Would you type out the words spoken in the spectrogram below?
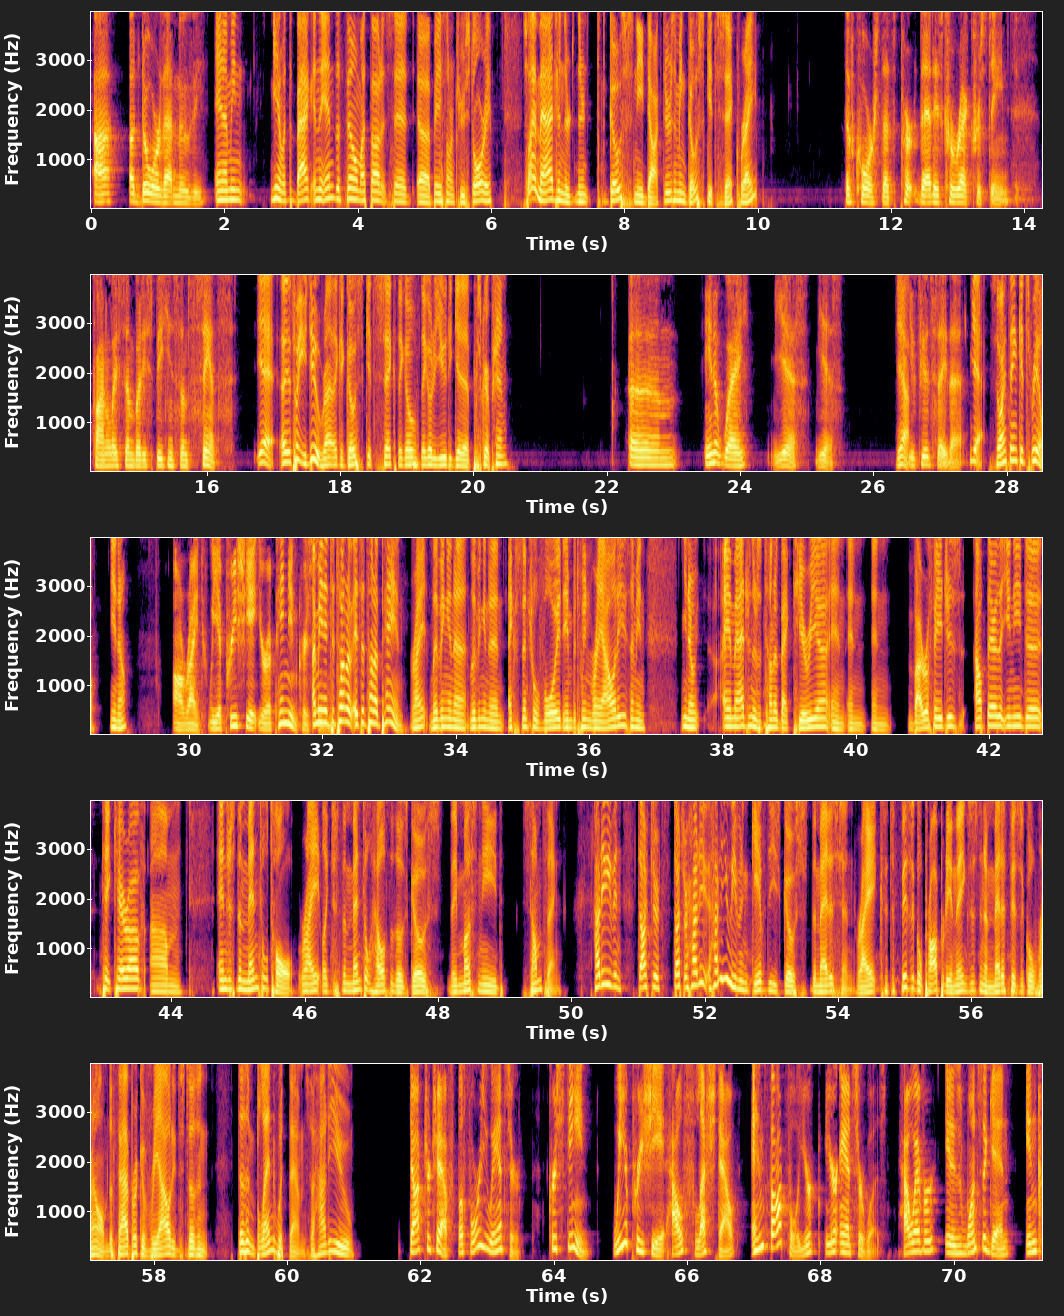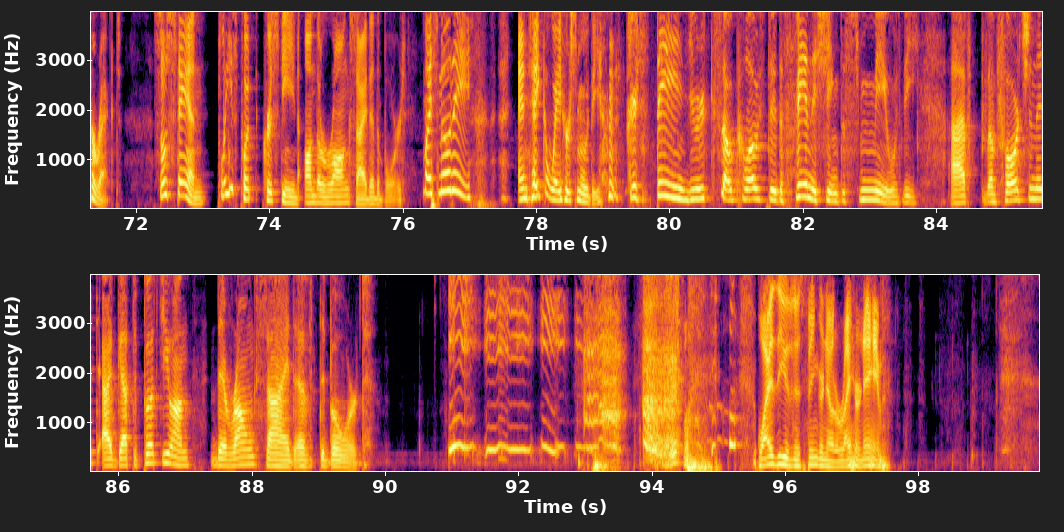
I adore that movie. and I mean, you know, at the back in the end of the film, I thought it said uh, based on a true story. So I imagine they're, they're, ghosts need doctors. I mean, ghosts get sick, right? Of course, that's per- that is correct, Christine. Finally, somebody speaking some sense. Yeah, that's what you do, right? Like a ghost gets sick, they go they go to you to get a prescription. Um, in a way, yes, yes, Yeah, you could say that. yeah. So I think it's real. You know, All right, we appreciate your opinion, Christine. I mean, it's a ton of it's a ton of pain, right? Living in a living in an existential void in between realities. I mean, you know, I imagine there's a ton of bacteria and and and virophages out there that you need to take care of. Um, and just the mental toll, right? Like just the mental health of those ghosts. They must need something. How do you even, doctor? Doctor, how do you how do you even give these ghosts the medicine, right? Because it's a physical property and they exist in a metaphysical realm. The fabric of reality just doesn't doesn't blend with them. So how do you? Dr. Jeff, before you answer, Christine, we appreciate how fleshed out and thoughtful your your answer was. However, it is once again incorrect. So Stan, please put Christine on the wrong side of the board My smoothie. and take away her smoothie. Christine, you're so close to the finishing the smoothie. I've unfortunate I've got to put you on the wrong side of the board. Why is he using his fingernail to write her name?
